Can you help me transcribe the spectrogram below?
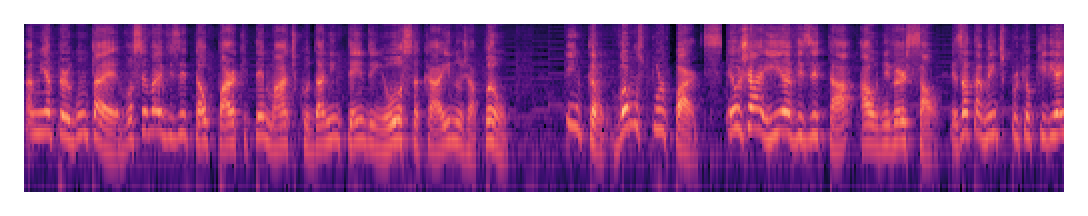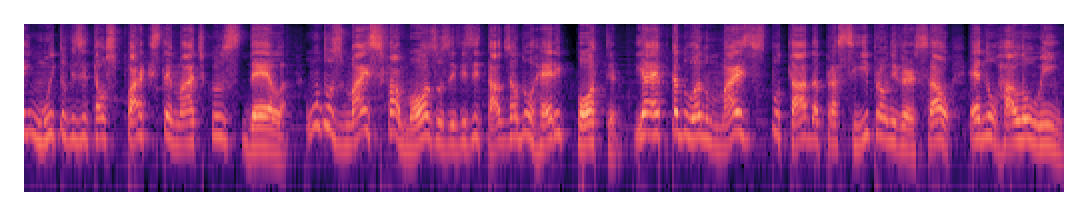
A minha pergunta é, você vai visitar o parque temático da Nintendo em Osaka aí no Japão? Então, vamos por partes. Eu já ia visitar a Universal, exatamente porque eu queria ir muito visitar os parques temáticos dela. Um dos mais famosos e visitados é o do Harry Potter. E a época do ano mais disputada para se ir para a Universal é no Halloween.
